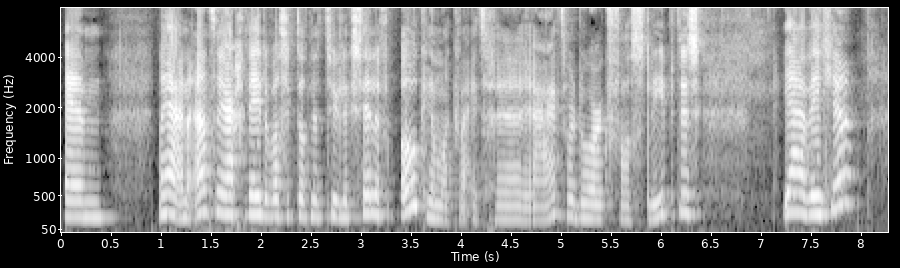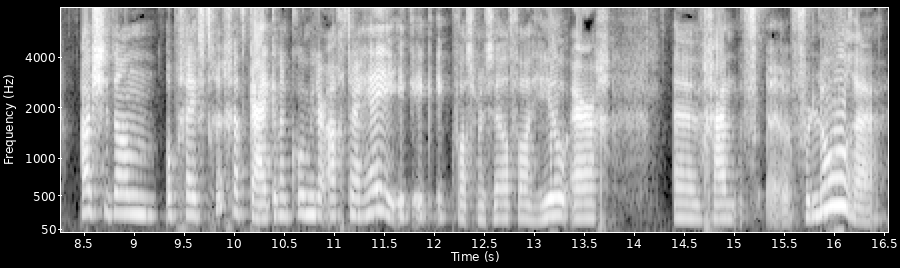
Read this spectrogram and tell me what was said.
En nou ja, een aantal jaar geleden was ik dat natuurlijk zelf ook helemaal kwijtgeraakt, waardoor ik vastliep. Dus ja, weet je, als je dan op een gegeven terug gaat kijken, dan kom je erachter, hé, hey, ik, ik, ik was mezelf al heel erg uh, gaan uh, verloren.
